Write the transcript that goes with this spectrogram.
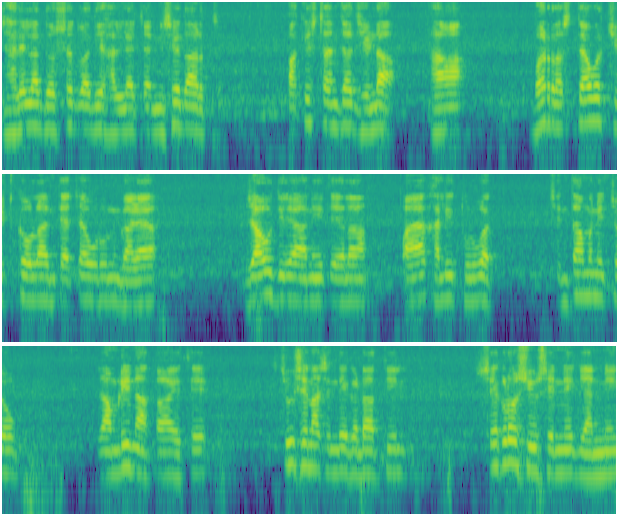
झालेल्या दहशतवादी हल्ल्याच्या निषेधार्थ पाकिस्तानचा झेंडा हा भर रस्त्यावर चिटकवला आणि त्याच्यावरून गाड्या जाऊ दिल्या आणि त्याला पायाखाली तुळवत चिंतामणी चौक जांभळी नाका येथे शिवसेना शिंदे गटातील शेकडो शिवसैनिक यांनी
